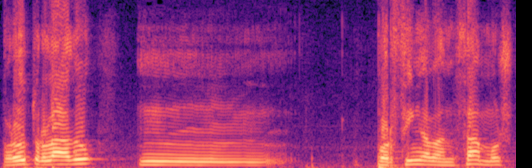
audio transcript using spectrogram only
Por outro lado, mmm, por fin avanzamos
